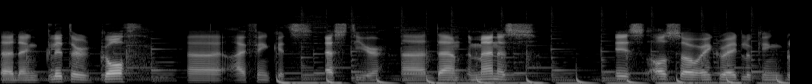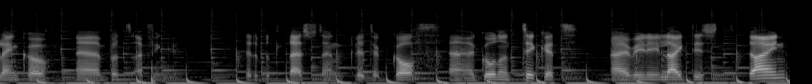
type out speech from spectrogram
Uh, then Glitter Goth. Uh, I think it's S tier. Uh, then Menace is also a great looking Blanko, uh, but I think a little bit less than Glitter Goth. Uh, Golden Ticket. I really like this design.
